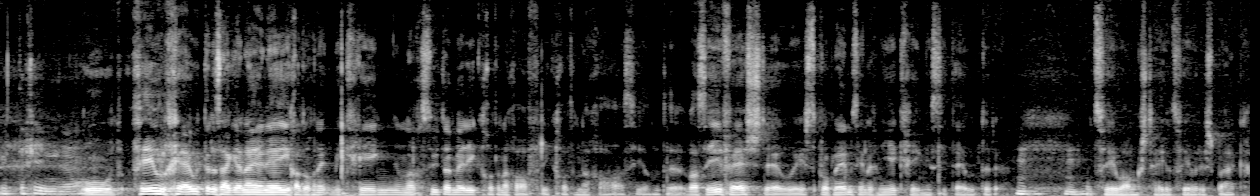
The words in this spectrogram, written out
Mit den Kindern, ja. Und viele Eltern sagen, nein, nein, ich kann doch nicht mit Kindern nach Südamerika oder nach Afrika oder nach Asien. Und äh, was ich feststelle, ist, das Problem sind eigentlich nie die Kinder, es sind die Eltern. Mhm. Mhm. Und zu viel Angst haben und zu viel Respekt.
